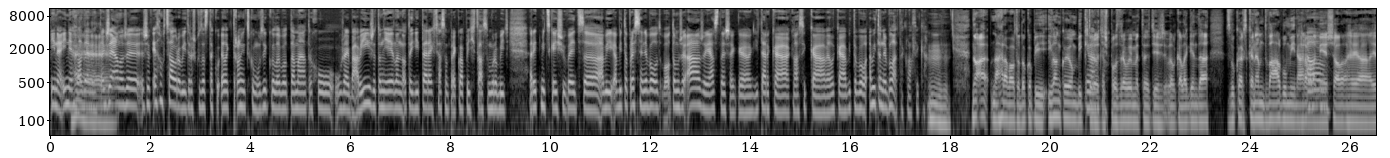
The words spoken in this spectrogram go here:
iné, iné hey, hľadáme. Hey, Takže áno, že, že ja som chcel urobiť trošku zase takú elektronickú muziku, lebo tam ma trochu už aj baví, že to nie je len o tej gitare, chcel som prekvapiť, chcel som urobiť rytmickejšiu vec, aby, aby to presne nebolo o tom, že á, že jasné, však e, gitarka, klasika, veľká, aby to bolo, aby to nebola tá klasika. Mm-hmm. No a nahrával to dokopy Ivanko Jombik, ktorého tiež pozdravujeme, to je tiež veľká legenda. Zvukárska nám dva albumy nahrával, oh. miešal, hej, a je,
